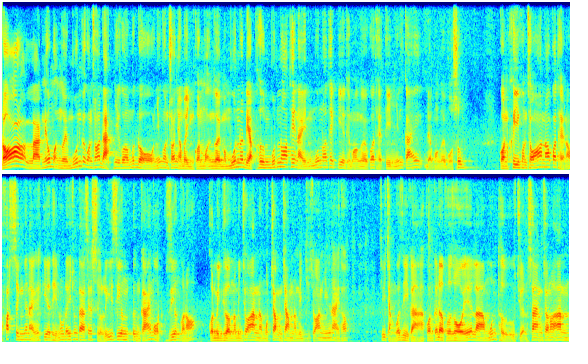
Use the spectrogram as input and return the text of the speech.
đó là nếu mọi người muốn cái con chó đạt như con mức độ những con chó nhà mình, còn mọi người mà muốn nó đẹp hơn, muốn nó thế này, muốn nó thế kia thì mọi người có thể tìm những cái để mọi người bổ sung. Còn khi con chó nó có thể nó phát sinh cái này, cái kia thì lúc đấy chúng ta sẽ xử lý riêng từng cái một riêng của nó. Còn bình thường là mình cho ăn là 100% là mình chỉ cho ăn như thế này thôi. Chứ chẳng có gì cả. Còn cái đợt vừa rồi ấy là muốn thử chuyển sang cho nó ăn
